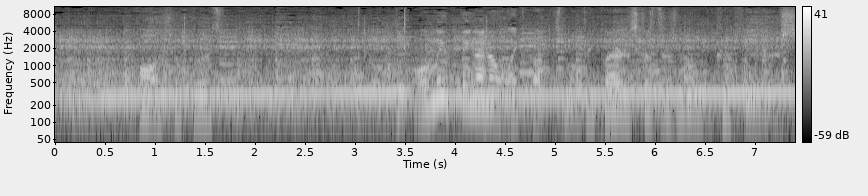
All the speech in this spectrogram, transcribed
Oh, it's so close. The only thing I don't like about this multiplayer is because there's no computers.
